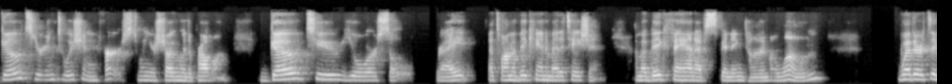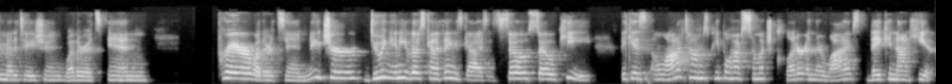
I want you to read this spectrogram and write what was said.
go to your intuition first when you're struggling with a problem. Go to your soul, right? That's why I'm a big fan of meditation. I'm a big fan of spending time alone, whether it's in meditation, whether it's in prayer, whether it's in nature, doing any of those kind of things, guys. It's so, so key because a lot of times people have so much clutter in their lives they cannot hear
